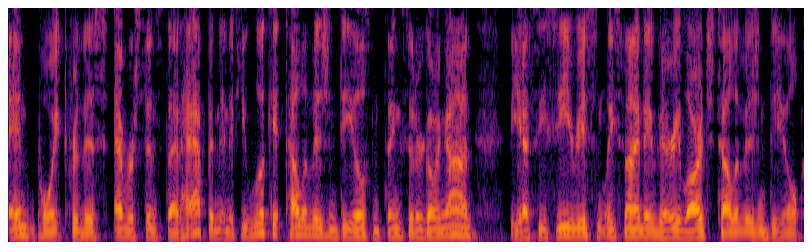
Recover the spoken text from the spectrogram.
endpoint for this ever since that happened. And if you look at television deals and things that are going on, the SEC recently signed a very large television deal.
